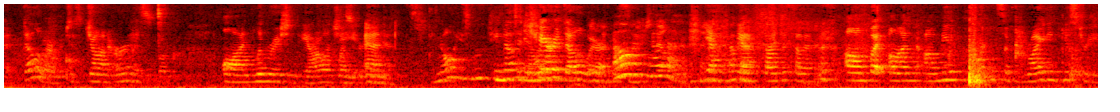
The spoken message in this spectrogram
at Delaware, which is John Ernest's book on liberation theology. And no, he's moved. He moved to here Delaware? at Delaware. Oh, I know that. Yeah, Okay. yeah, so I just saw that. Um, but on um, the importance of writing history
